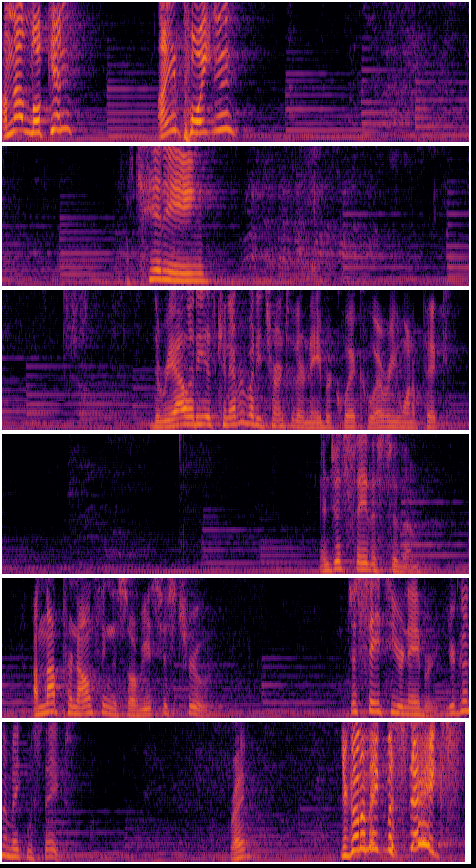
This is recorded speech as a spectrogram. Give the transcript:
I'm not looking, I ain't pointing. Kidding. The reality is, can everybody turn to their neighbor quick, whoever you want to pick? And just say this to them. I'm not pronouncing this over you, it's just true. Just say to your neighbor, you're going to make mistakes. Right? You're going to make mistakes.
